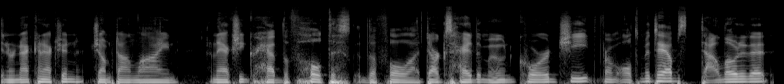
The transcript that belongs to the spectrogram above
internet connection. Jumped online and I actually grabbed the full disc, the full uh, Dark Side of the Moon chord sheet from Ultimate Tabs, downloaded it.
